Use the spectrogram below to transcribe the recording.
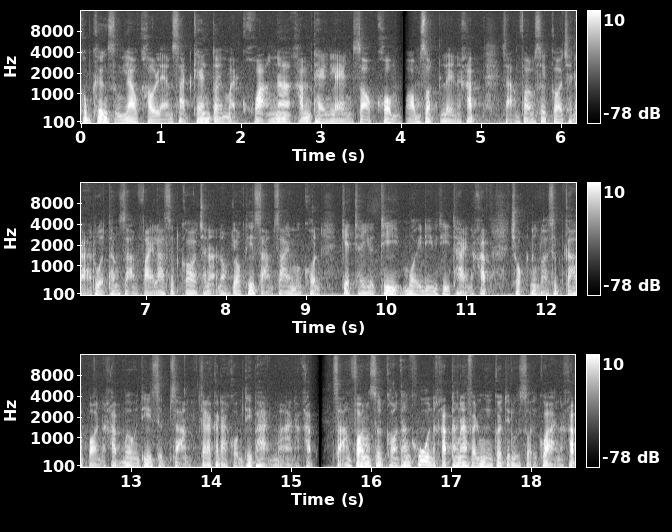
ครบเครื่องสูงยาวเข่าแหลมสัตว์แข้งต่อยหมัดขวางหน้าค้ำแทงแรงศอกคมฟอร์มสดเลยนะครับสามฟอร์มสุดก็ชนะรวดทั้ง 3 ฝ่ายล่าสุดก็ชนะนอกยกที่ 3 ซ้ายมงคล เกียรติชัยยุทธที่มวยดีวิธีไทยนะครับชก 119 ปอนด์นะครับเมื่อวันที่ 13 กรกฎาคมที่ผ่านมานะครับ สามฟอร์มสุดของทั้งคู่นะครับทางหน้านฝ่ายน้ำเงินก็จะดูสวยกว่านะครับ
